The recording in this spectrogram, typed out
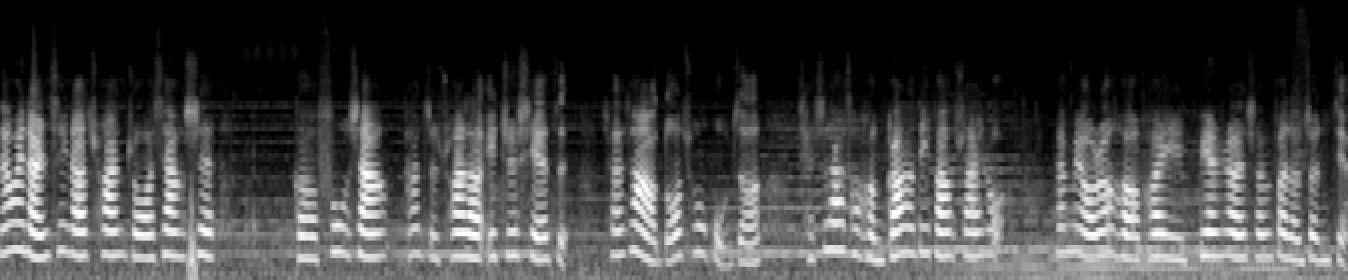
那位男性的穿着像是个富商，他只穿了一只鞋子，身上有多处骨折，且是他从很高的地方摔落，但没有任何可以辨认身份的证件。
